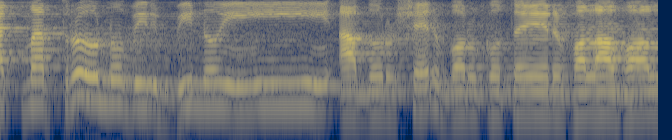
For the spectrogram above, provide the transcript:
একমাত্র নবীর বিনয়ী আদর্শের বরকতের ফলাফল।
